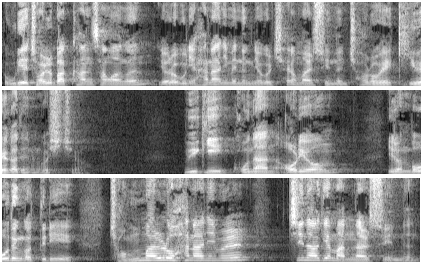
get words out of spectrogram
우리의 절박한 상황은 여러분이 하나님의 능력을 체험할 수 있는 절호의 기회가 되는 것이죠. 위기, 고난, 어려움, 이런 모든 것들이 정말로 하나님을 진하게 만날 수 있는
